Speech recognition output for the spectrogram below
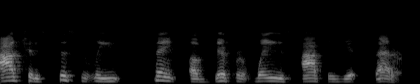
I consistently think of different ways I can get better.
